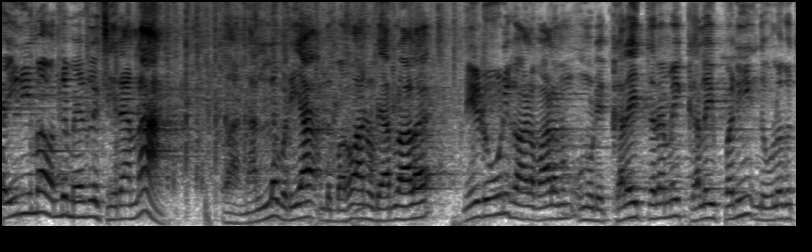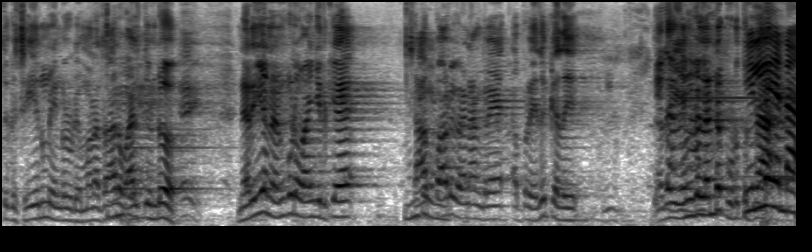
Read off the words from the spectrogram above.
தைரியமாக வந்து மேடையில் செய்கிறான்னா நல்லபடியாக அந்த பகவானுடைய அருளால் நீடூடி கால வாழணும். உன்னுடைய கலை திறமை கலைப்பணி இந்த உலகத்துக்கு செய்யணும் எங்களுடைய மனசார வாழ்த்துண்டோ. நிறைய நன்கொடை வாங்கியிருக்க. சாப்பாடு வேணாங்கிறேன். அப்புறம் எதுக்கு அது? அதை எங்களண்ட கொடுத்து இல்லை அண்ணா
